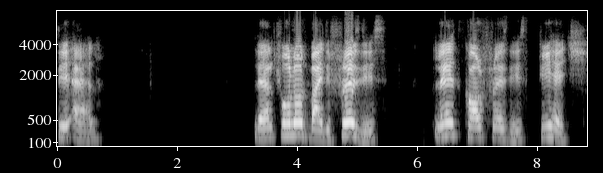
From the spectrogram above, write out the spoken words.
CL. Then followed by the phrases. Let's call phrases PH.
